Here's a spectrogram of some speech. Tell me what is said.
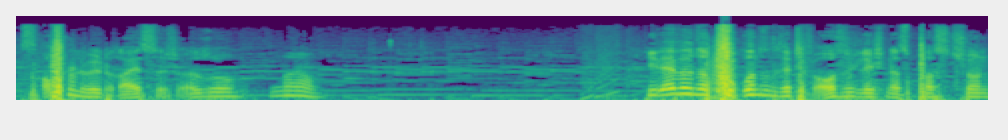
Ist auch schon Level 30, also, naja. Die Level der Pokémon sind relativ ausgeglichen, das passt schon.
